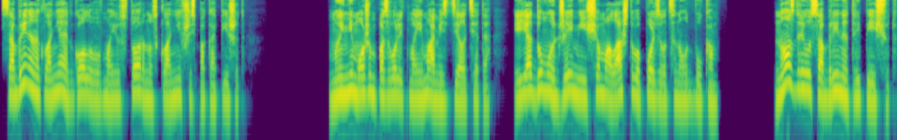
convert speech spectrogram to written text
Сабрина наклоняет голову в мою сторону, склонившись, пока пишет. «Мы не можем позволить моей маме сделать это, и я думаю, Джейми еще мала, чтобы пользоваться ноутбуком». Ноздри у Сабрины трепещут.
